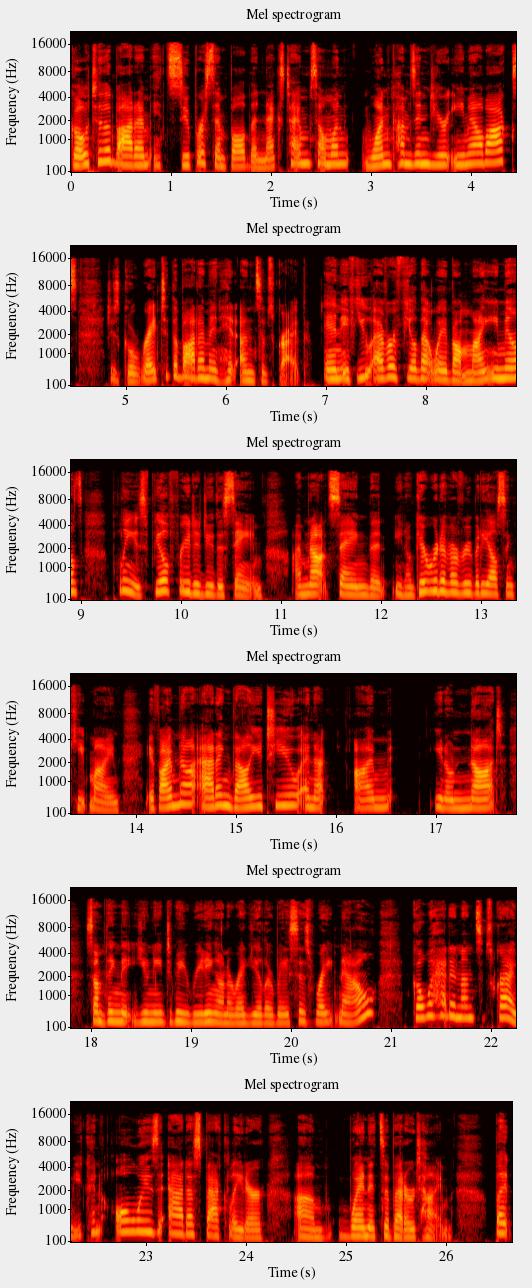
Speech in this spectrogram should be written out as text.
go to the bottom. It's super simple. The next time someone one comes into your email box, just go right to the bottom and hit unsubscribe. And if you ever feel that way about my emails, please feel free to do the same. I'm not saying that, you know, get rid of everybody else and keep mine. If I'm not adding value to you and I'm you know, not something that you need to be reading on a regular basis right now, go ahead and unsubscribe. You can always add us back later um, when it's a better time. But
